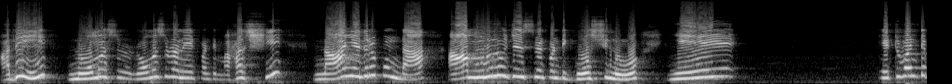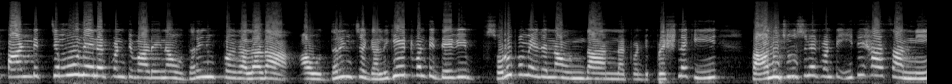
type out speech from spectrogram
అది లోమసుడు రోమసుడు అనేటువంటి మహర్షి నా ఎదురుకుండా ఆ మునులు చేసినటువంటి గోష్ఠిలో ఏ ఎటువంటి పాండిత్యము లేనటువంటి వాడైనా ఉద్ధరింపగలడా? ఆ ఉద్ధరించగలిగేటువంటి దేవి స్వరూపం ఏదైనా ఉందా అన్నటువంటి ప్రశ్నకి తాను చూసినటువంటి ఇతిహాసాన్ని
